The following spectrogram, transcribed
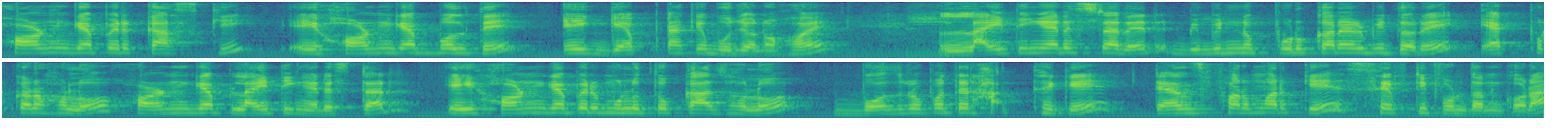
হর্ন গ্যাপের কাজ কি? এই হর্ন গ্যাপ বলতে এই গ্যাপটাকে বোঝানো হয়। লাইটিং অ্যারেস্টারের বিভিন্ন প্রকারের ভিতরে এক প্রকার হলো হর্ন গ্যাপ লাইটিং অ্যারেস্টার এই হর্ন গ্যাপের মূলত কাজ হলো বজ্রপাতের হাত থেকে ট্রান্সফরমারকে সেফটি প্রদান করা।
